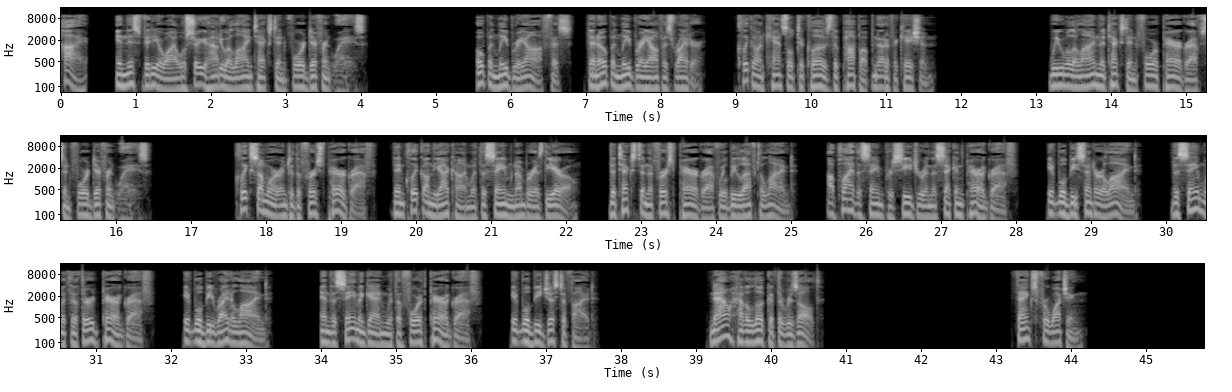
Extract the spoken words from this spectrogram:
Hi. In this video I will show you how to align text in four different ways. Open LibreOffice, then open LibreOffice Writer. Click on Cancel to close the pop-up notification. We will align the text in four paragraphs in four different ways. Click somewhere into the first paragraph, then click on the icon with the same number as the arrow. The text in the first paragraph will be left aligned. Apply the same procedure in the second paragraph. It will be center aligned. The same with the third paragraph. It will be right aligned. And the same again with the fourth paragraph. It will be justified. Now have a look at the result. Thanks for watching.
